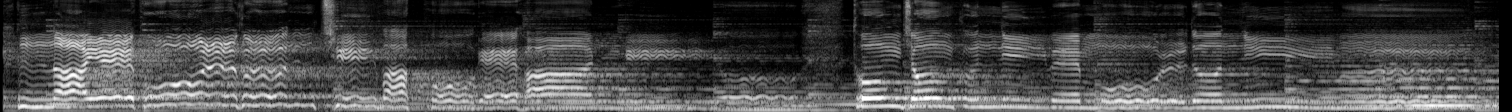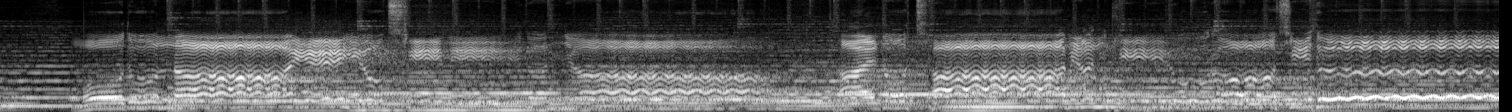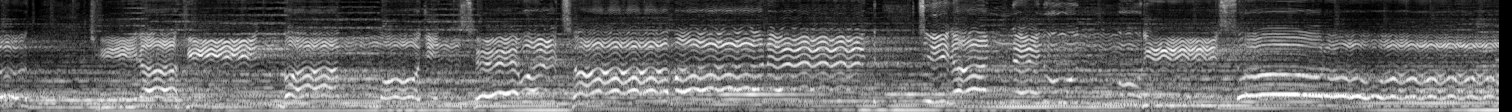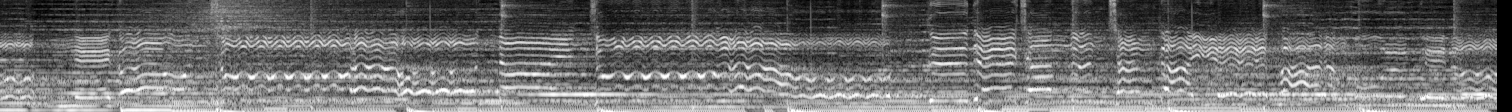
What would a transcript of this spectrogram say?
나의 굵은 치마폭의 한기여 동정 끝잎에 물던 님은 모두 나의 욕심이더냐? 달도 차면 기울어지듯 지한 내 눈물이 쏟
